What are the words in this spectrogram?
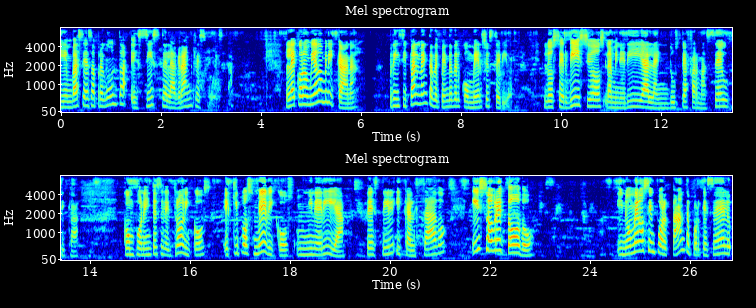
Y en base a esa pregunta existe la gran respuesta. La economía dominicana principalmente depende del comercio exterior, los servicios, la minería, la industria farmacéutica, componentes electrónicos, equipos médicos, minería, textil y calzado y sobre todo, y no menos importante porque es el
